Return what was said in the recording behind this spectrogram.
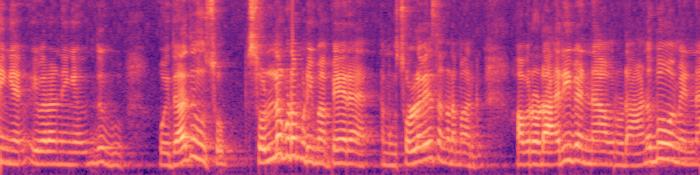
நீங்கள் இவரை நீங்கள் வந்து ஏதாவது சொ சொல்லக்கூட முடியுமா பேரை? நமக்கு சொல்லவே சங்கடமாக இருக்குது அவரோட அறிவு என்ன? அவரோட அனுபவம் என்ன?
